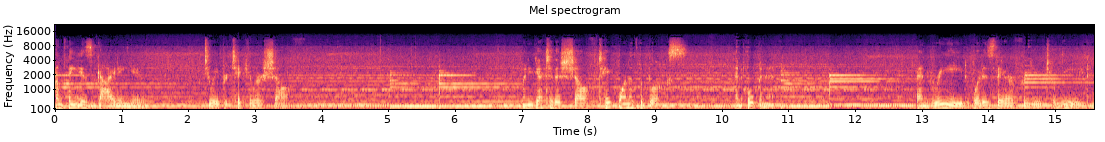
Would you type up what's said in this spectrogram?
Something is guiding you to a particular shelf. When you get to this shelf, take one of the books and open it and read what is there for you to read.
